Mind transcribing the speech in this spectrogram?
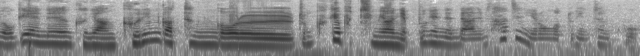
여기에는 그냥 그림 같은 거를 좀 크게 붙이면 예쁘겠는데 아니면 사진 이런 것도 괜찮고.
